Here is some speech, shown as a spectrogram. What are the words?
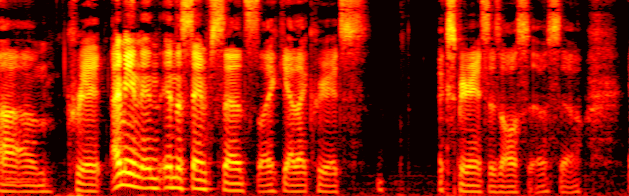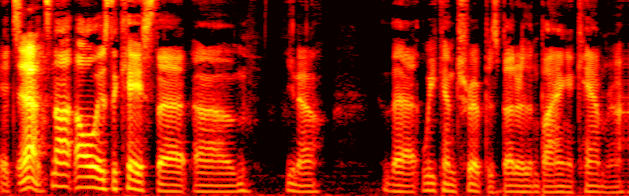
um, create. I mean, in in the same sense, like yeah, that creates experiences also. So it's yeah. it's not always the case that um, you know that weekend trip is better than buying a camera.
